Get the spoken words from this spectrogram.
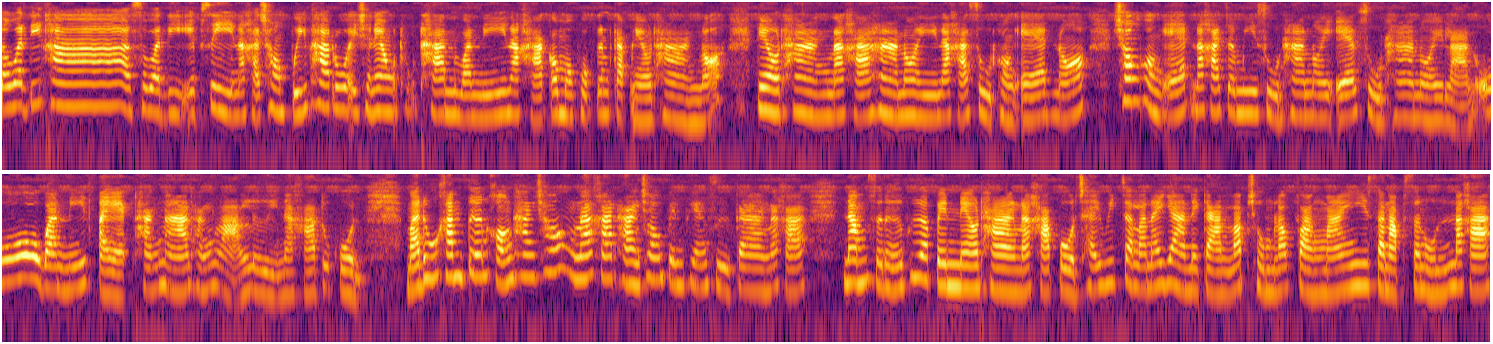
สวัสดีค่ะ สวัสดี FC นะคะ ช่องปุ๋ยพารวยชาแนลทุกท่านวันนี้นะคะ ก็มาพบกันกับแนวทางเนาะแนวทางนะคะฮานอยนะคะ สูตรของแอดเนาะช่องของแอดนะคะ จะมีสูตรฮานอยแอดสูตรฮานอยหลาน โอ้วันนี้แตกทั้งนาทั้งหลานเลยนะคะ ทุกคนมาดูคำเตือนของทางช่องนะคะ ทางช่องเป็นเพียงสื่อกลางนะคะนำเสนอเพื่อเป็นแนวทางนะคะ โปรดใช้วิจารณญาณในการรับชมรับฟังไหมสนับสนุนนะคะ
